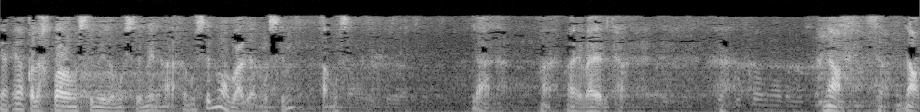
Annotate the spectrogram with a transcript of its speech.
ينقل أخبار المسلمين للمسلمين. المسلم ما هو بعد المسلمين المسلم. لا لا. ما, ما يرد هذا نعم نعم.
